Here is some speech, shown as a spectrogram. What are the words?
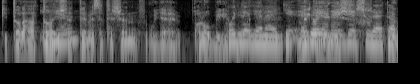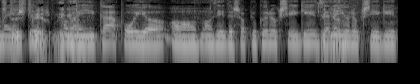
kitalálta, igen. és hát természetesen ugye a Robi. Hogy legyen egy, egy olyan is, egyesület, amelyik, testvér, amelyik ápolja a, az édesapjuk örökségét, zenei igen. örökségét,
